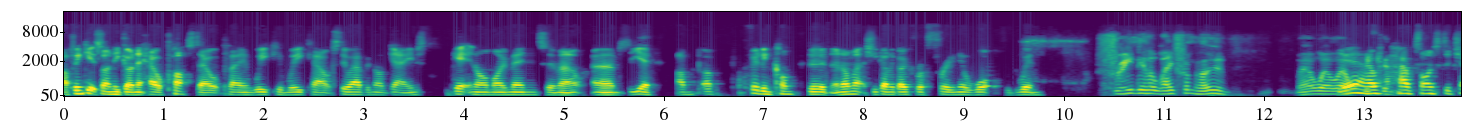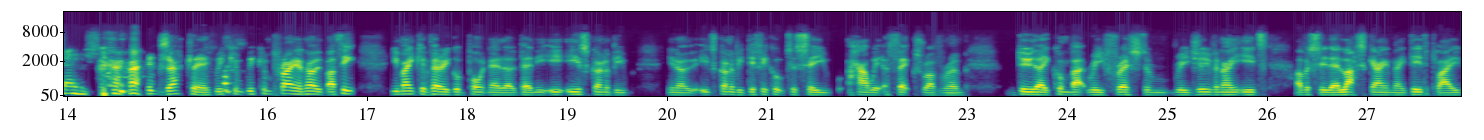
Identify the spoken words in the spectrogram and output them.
I think it's only going to help us out playing week in, week out, still having our games, getting our momentum out. Um, so yeah, I'm, I'm, feeling confident and I'm actually going to go for a 3 0 Watford win. 3 0 away from home. Well, well, well. Yeah, we how, can... how times to change. exactly. We can we can pray and hope. I think you make a very good point there, though, Ben. It is going to be, you know, it's going to be difficult to see how it affects Rotherham. Do they come back refreshed and rejuvenated? Obviously, their last game they did play.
